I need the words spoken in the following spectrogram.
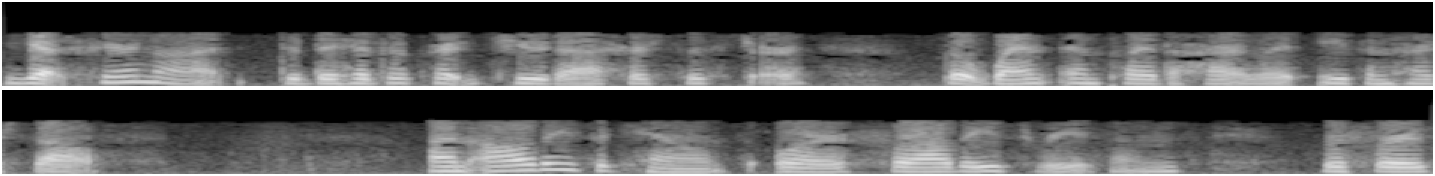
yet fear not, did the hypocrite Judah her sister, but went and played the harlot even herself. On all these accounts, or for all these reasons, refers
